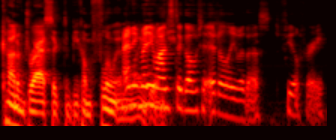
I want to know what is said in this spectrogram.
kind of drastic to become fluent. Anybody language. wants to go to Italy with us? Feel free.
